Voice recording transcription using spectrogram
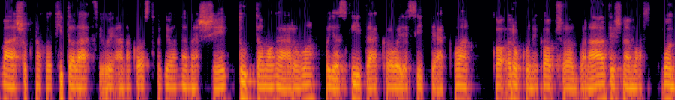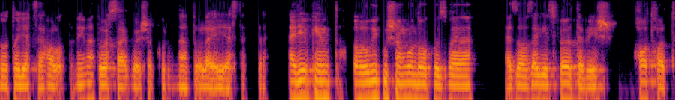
másoknak a kitalációjának azt, hogy a nemesség tudta magáról, hogy a szkítákkal vagy a szitjákkal rokoni kapcsolatban állt, és nem azt gondolta, hogy egyszer halott a Németországba, és akkor onnantól lejegyeztette. Egyébként logikusan gondolkozva ez az egész föltevés hathat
